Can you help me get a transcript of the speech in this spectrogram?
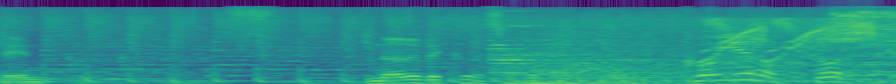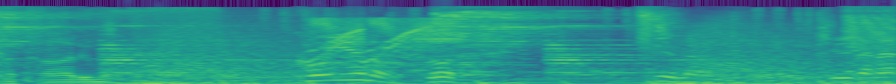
戦闘。なるべくはそこ。ういうのどうだ？仕方あるまいこういうのどうだ？つまん途中だな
